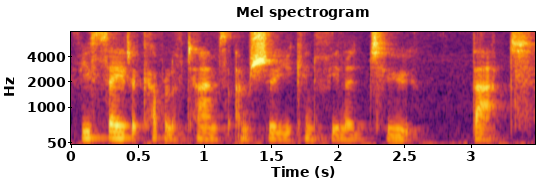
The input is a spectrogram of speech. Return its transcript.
If you say it a couple of times, I'm sure you can feel it too. That.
